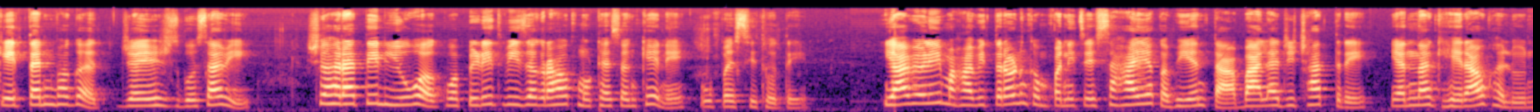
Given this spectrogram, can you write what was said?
केतन भगत जयेश गोसावी शहरातील युवक व पीडित वीजग्राहक मोठ्या संख्येने उपस्थित होते. यावेळी महावितरण कंपनीचे सहाय्यक अभियंता बालाजी छात्रे यांना घेराव घालून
